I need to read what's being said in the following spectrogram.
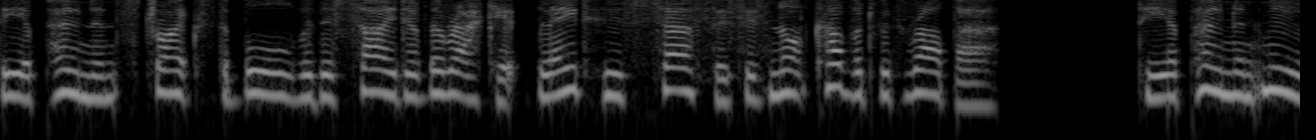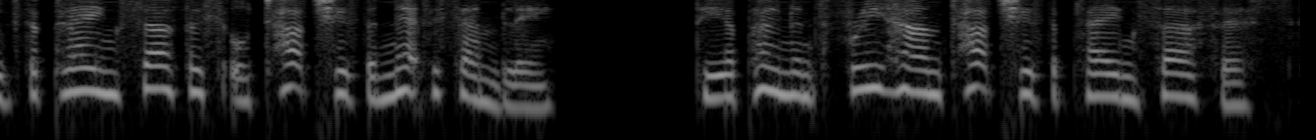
The opponent strikes the ball with the side of the racket blade whose surface is not covered with rubber. The opponent moves the playing surface or touches the net assembly the opponent's free hand touches the playing surface.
